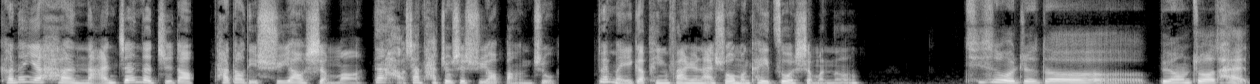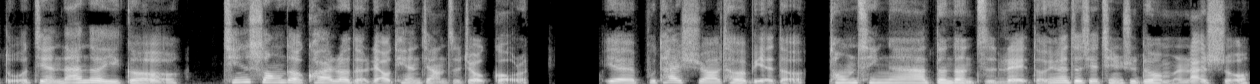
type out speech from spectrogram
可能也很难真的知道她到底需要什么，但好像她就是需要帮助。对每一个平凡人来说，我们可以做什么呢？其实我觉得不用做太多，简单的一个轻松的、快乐的聊天，这样子就够了，也不太需要特别的同情啊等等之类的，因为这些情绪对我们来说，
